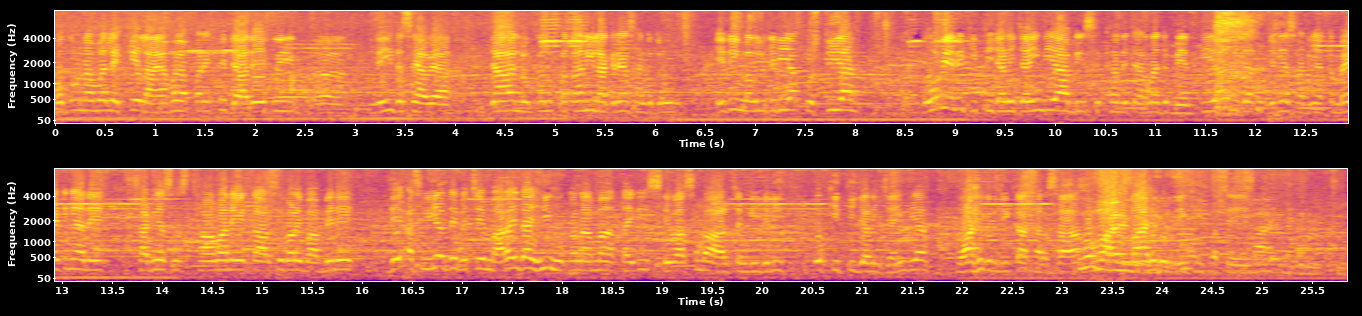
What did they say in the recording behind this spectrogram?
ਹੁਕਮਨਾਮਾ ਲਿਖ ਕੇ ਲਾਇਆ ਹੋਇਆ ਪਰ ਇੱਥੇ ਜ਼ਿਆਦਾ ਕੋਈ ਨਹੀਂ ਦੱਸਿਆ ਹੋਇਆ। ਜਾਂ ਲੋਕਾਂ ਨੂੰ ਪਤਾ ਨਹੀਂ ਲੱਗ ਰਿਹਾ ਸੰਗਤ ਨੂੰ। ਇਹਦੀ ਮਤਲਬ ਜਿਹੜੀ ਆ ਪੁਸ਼ਟੀ ਆ ਉਹ ਵੀ ਇਹਦੀ ਕੀਤੀ ਜਾਣੀ ਚਾਹੀਦੀ ਆ ਵੀ ਸਿੱਖਾਂ ਦੇ ਚਰਨਾਂ 'ਚ ਬੇਨਤੀ ਆ ਜਿਹੜੀਆਂ ਸਾਡੀਆਂ ਕਮੇਟੀਆਂ ਨੇ ਸਾਡੀਆਂ ਸੰਸਥਾਵਾਂ ਨੇ ਕਾਰਸੇ ਵਾਲੇ ਬਾਬੇ ਨੇ ਜੇ ਅਸਲੀਅਤ ਦੇ ਵਿੱਚ ਮਹਾਰਾਜ ਦਾ ਹੀ ਹੁਕਮਨਾਮਾ ਤਾਂ ਇਹਦੀ ਸੇਵਾ ਸੰਭਾਲ ਚੰਗੀ ਜਿਹੜੀ ਉਹ ਕੀਤੀ ਜਾਣੀ ਚਾਹੀਦੀ ਆ। ਵਾਹਿਗੁਰੂ ਜੀ ਕਾ ਖਾਲਸਾ ਵਾਹਿਗੁਰੂ। ਵਾਹਿਗੁਰੂ ਜੀ ਕੀ ਫਤਿਹ।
